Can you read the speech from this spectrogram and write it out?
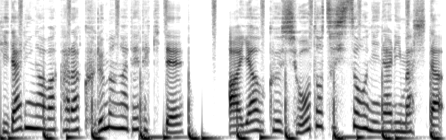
左側から車が出てきて危うく衝突しそうになりました。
